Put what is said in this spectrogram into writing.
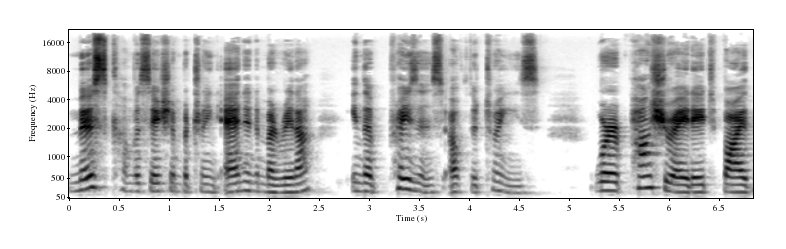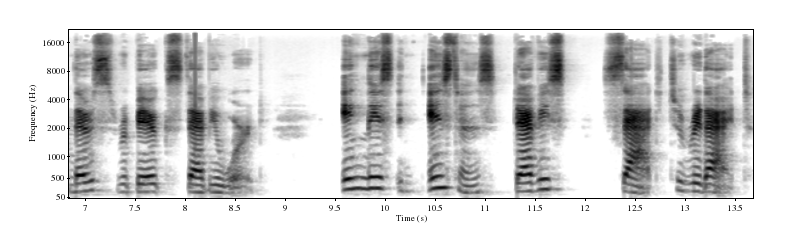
Most conversation between Anne and Marilla in the presence of the twins were punctuated by those rebukes Davy word. In this instance, Davis sad to relate,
